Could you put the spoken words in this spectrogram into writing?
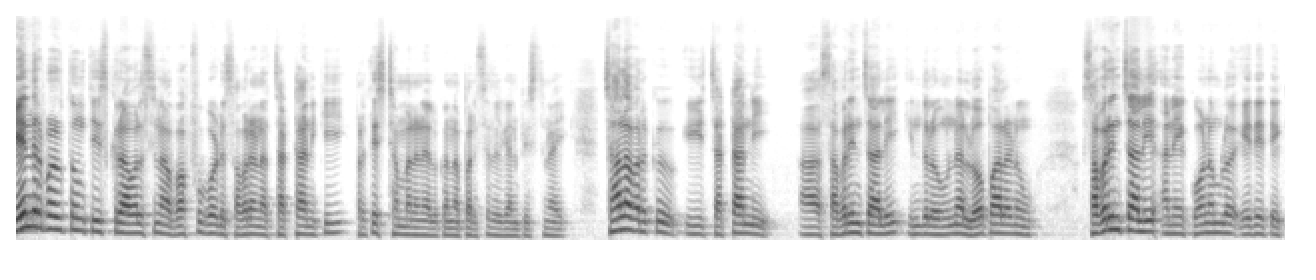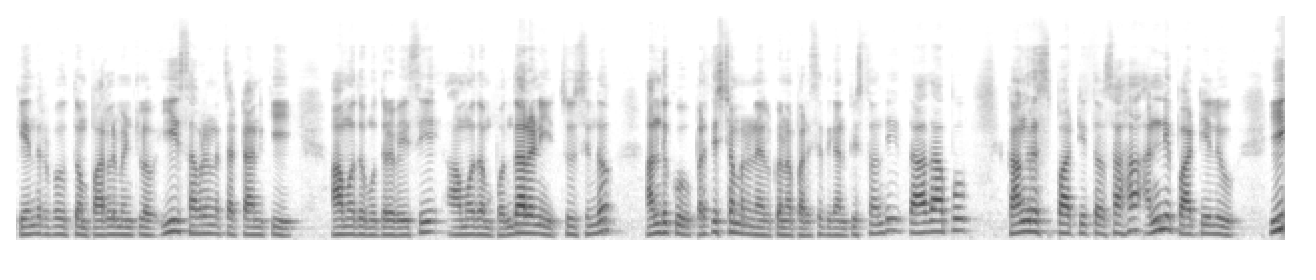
కేంద్ర ప్రభుత్వం తీసుకురావాల్సిన వక్ఫ్ బోర్డు సవరణ చట్టానికి ప్రతిష్టంభన నెలకొన్న పరిస్థితులు కనిపిస్తున్నాయి. చాలా వరకు ఈ చట్టాన్ని సవరించాలి ఇందులో ఉన్న లోపాలను సవరించాలి అనే కోణంలో ఏదైతే కేంద్ర ప్రభుత్వం పార్లమెంట్లో ఈ సవరణ చట్టానికి ఆమోద ముద్ర వేసి ఆమోదం పొందాలని చూసిందో అందుకు ప్రతిష్టంభన నెలకొన్న పరిస్థితి కనిపిస్తోంది. దాదాపు కాంగ్రెస్ పార్టీతో సహా అన్ని పార్టీలు ఈ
